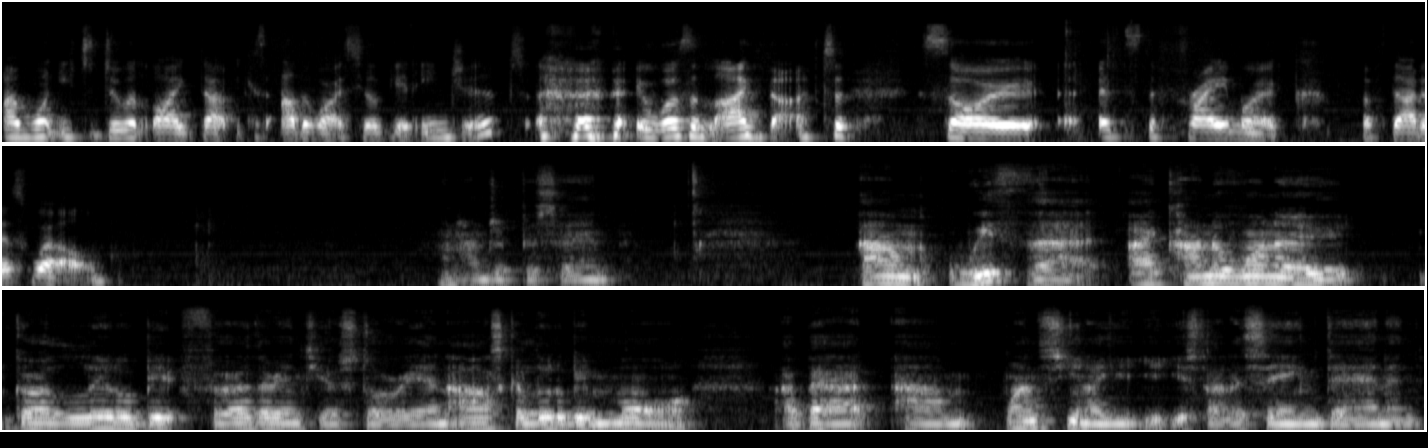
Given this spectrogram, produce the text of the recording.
I want you to do it like that because otherwise you'll get injured. it wasn't like that. So it's the framework of that as well. 100%. Um, with that, I kind of want to go a little bit further into your story and ask a little bit more about um, once you know you, you started seeing Dan and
